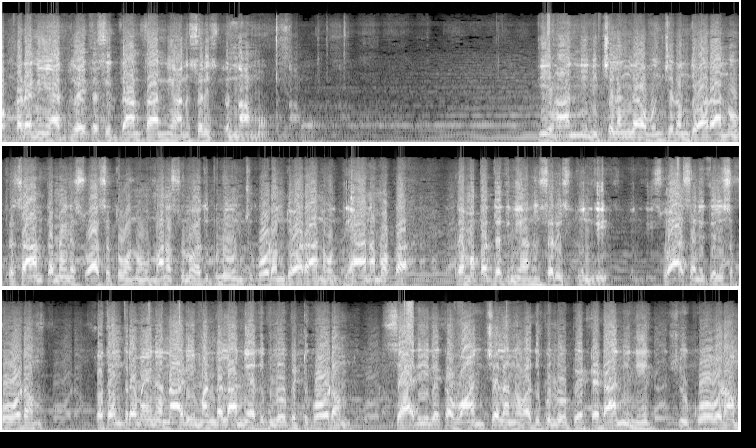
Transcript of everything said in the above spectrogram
ఒక్కడనే అద్వైత సిద్ధాంతాన్ని అనుసరిస్తున్నాము. దేహాన్ని నిశ్చలంగా ఉంచడం ద్వారాను ప్రశాంతమైన శ్వాసతోనూ మనసును అదుపులో ఉంచుకోవడం ద్వారాను ధ్యానం ఒక క్రమ పద్ధతిని అనుసరిస్తుంది. శ్వాసని తెలుసుకోవడం స్వతంత్రమైన నాడీ మండలాన్ని అదుపులో పెట్టుకోవడం శారీరక వాంఛలను అదుపులో పెట్టడాన్ని నేర్చుకోవడం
